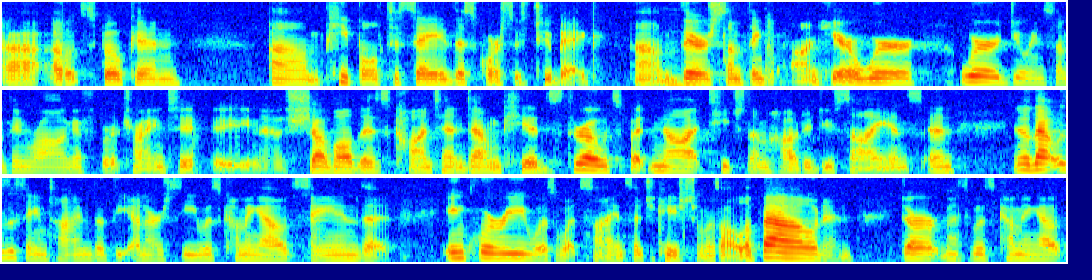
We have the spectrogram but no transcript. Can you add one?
uh, outspoken um, people to say this course is too big. Um, mm-hmm. There's something going on here. We're we're doing something wrong if we're trying to you know shove all this content down kids' throats, but not teach them how to do science. And you know that was the same time that the NRC was coming out saying that inquiry was what science education was all about, and Dartmouth was coming out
